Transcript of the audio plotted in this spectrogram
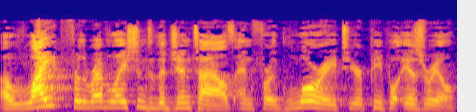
a light for the revelation to the Gentiles and for glory to your people Israel.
